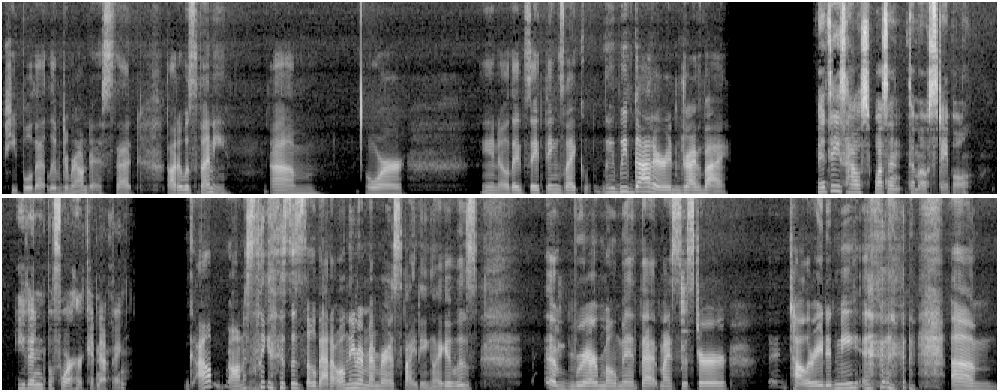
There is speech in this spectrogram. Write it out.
people that lived around us that thought it was funny. Um, or, you know, they'd say things like, We've got her and drive by. Midsi's house wasn't the most stable, even before her kidnapping. I honestly, this is so bad. I only remember us fighting. Like it was a rare moment that my sister tolerated me. um,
